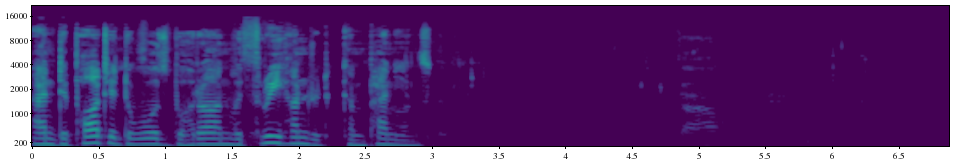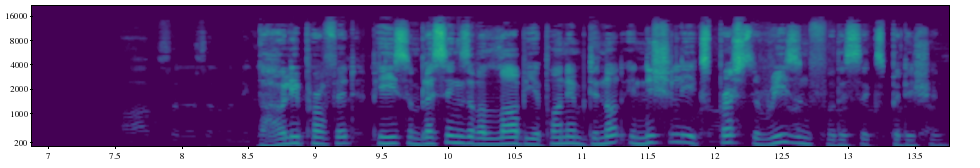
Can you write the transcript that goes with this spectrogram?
and departed towards Buhran with 300 companions. The Holy Prophet, peace and blessings of Allah be upon him, did not initially express the reason for this expedition.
